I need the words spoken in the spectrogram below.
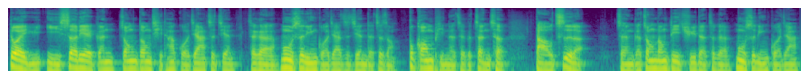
对于以色列跟中东其他国家之间，这个穆斯林国家之间的这种不公平的这个政策，导致了整个中东地区的这个穆斯林国家，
